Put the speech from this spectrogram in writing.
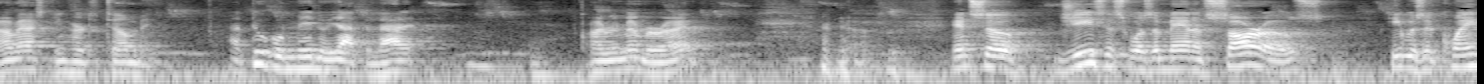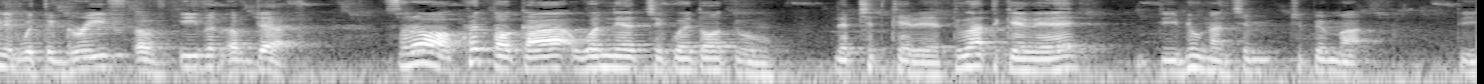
I'm asking her to tell me. I remember, right? yeah. And so Jesus was a man of sorrows. He was acquainted with the grief of even of death. ဆိုတော့ခရစ်တော်ကဝန်နဲ့ချေကွဲတော်သူလည်းဖြစ်ခဲ့တယ်သူကတကယ်ပဲဒီမြုပ်နှံခြင်းဖြစ်ပြီးမှဒီ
